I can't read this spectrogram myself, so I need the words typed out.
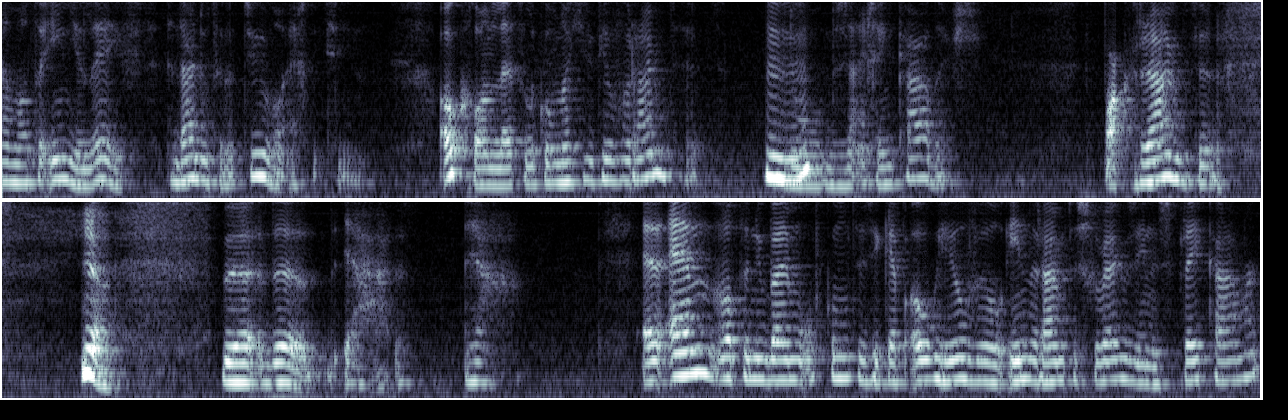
aan wat er in je leeft. En daar doet de natuur wel echt iets in. Ook gewoon letterlijk omdat je natuurlijk heel veel ruimte hebt. Mhm. bedoel, er zijn geen kaders. Pak ruimte. ja. De, de, ja. Ja. En, en wat er nu bij me opkomt is, ik heb ook heel veel in ruimtes gewerkt, dus in een spreekkamer.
